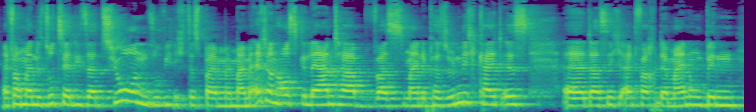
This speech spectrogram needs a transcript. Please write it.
einfach meine Sozialisation, so wie ich das bei meinem Elternhaus gelernt habe, was meine Persönlichkeit ist, äh, dass ich einfach der Meinung bin,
